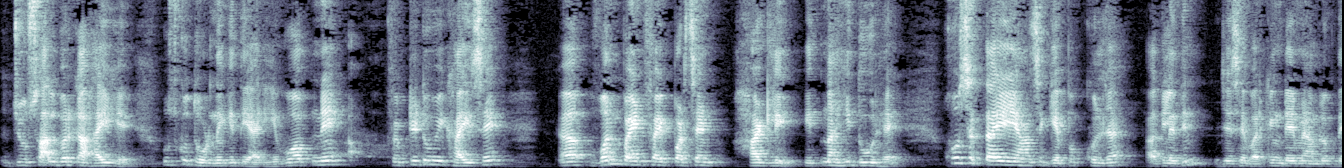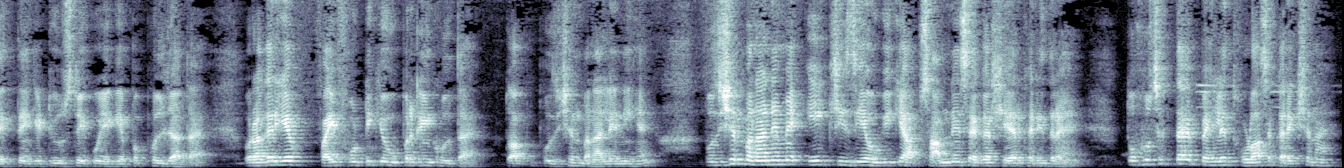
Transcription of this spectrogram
जो साल भर का हाई है, उसको तोड़ने की तैयारी है। वो अपने 52 वीक हाई से 1.5 परसेंट हार्डली इतना ही दूर है। हो सकता है यहाँ से गैप अप खुल जाए। अगले दिन, जैसे वर्किंग डे में हम लोग देखते हैं कि ट्यूसडे को ये गैप अप खुल जाता है और अगर ये 540 के ऊपर कहीं खुलता है तो आपको पोजीशन बना लेनी है। पोजीशन बनाने में एक चीज़ ये होगी कि आप सामने से अगर शेयर खरीद रहे हैं तो हो सकता है पहले थोड़ा सा करेक्शन आए।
